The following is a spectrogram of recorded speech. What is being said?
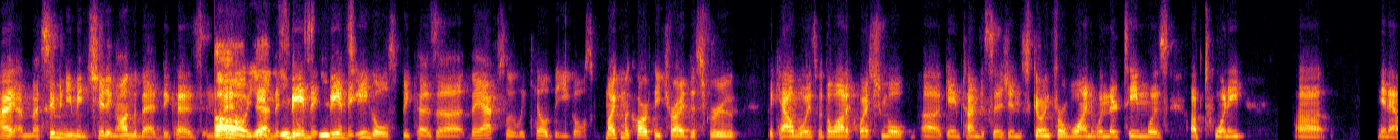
I, am assuming you mean shitting on the bed because the oh bed yeah, being the, being, the, being the Eagles because uh, they absolutely killed the Eagles. Mike McCarthy tried to screw the Cowboys with a lot of questionable uh, game time decisions, going for one when their team was up twenty. Uh, you know,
